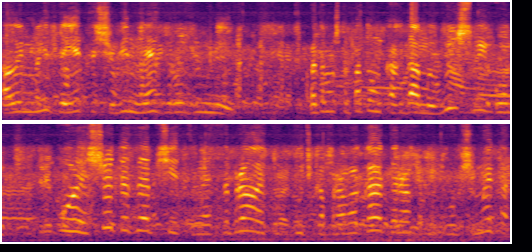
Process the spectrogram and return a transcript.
але мені здається, що він не зрозумів. Потому что потом, когда мы вышли, он, ой, что это за общественность? Собралась тут кучка провокаторов, тут, в общем, это,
